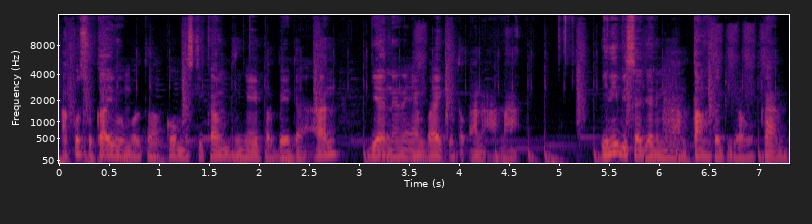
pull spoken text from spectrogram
Aku suka ibu mertuaku meski kami punya perbedaan, dia nenek yang baik untuk anak-anak. Ini bisa jadi menantang untuk dilakukan,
